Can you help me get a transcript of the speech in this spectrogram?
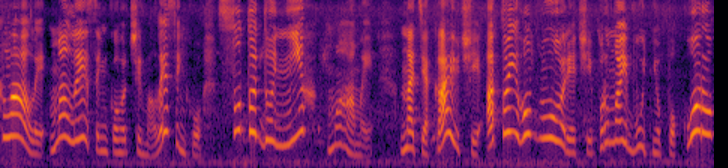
клали малесенького чи малесеньку суто до ніг мами, натякаючи, а то й говорячи про майбутню покору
